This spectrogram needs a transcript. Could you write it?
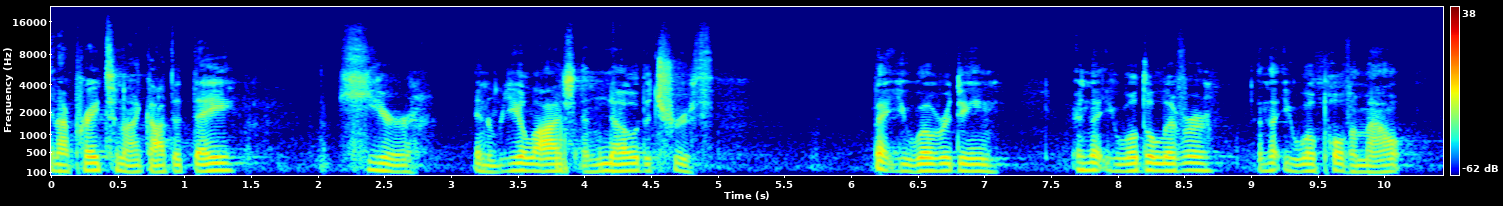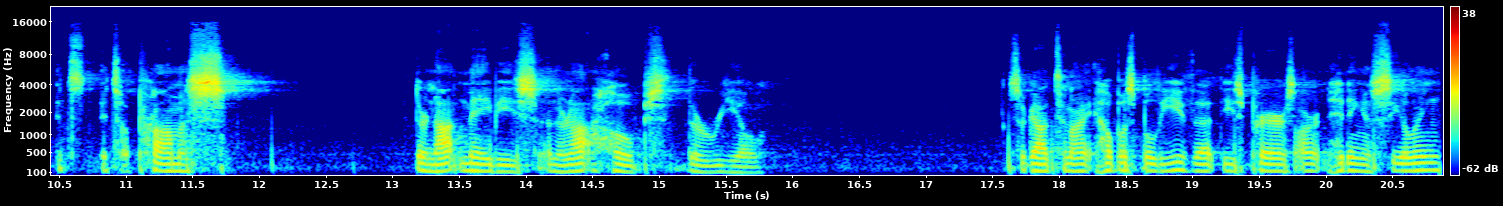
And I pray tonight, God, that they hear and realize and know the truth that you will redeem and that you will deliver and that you will pull them out. It's, it's a promise. They're not maybes and they're not hopes, they're real. So, God, tonight, help us believe that these prayers aren't hitting a ceiling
